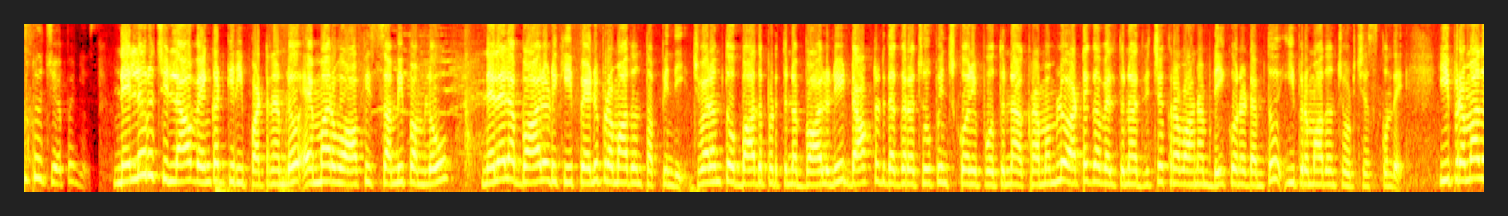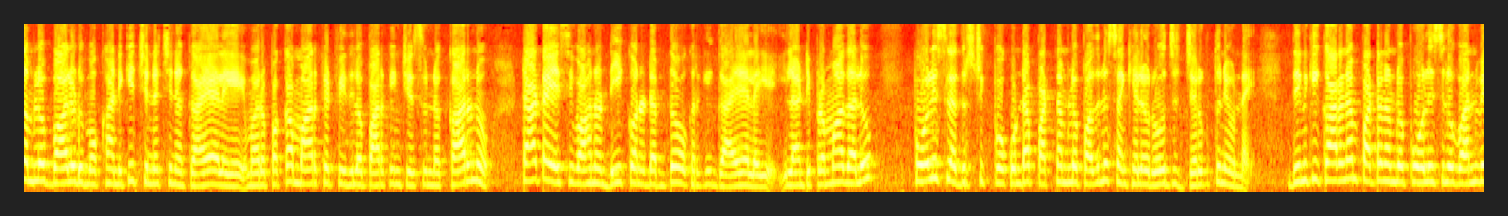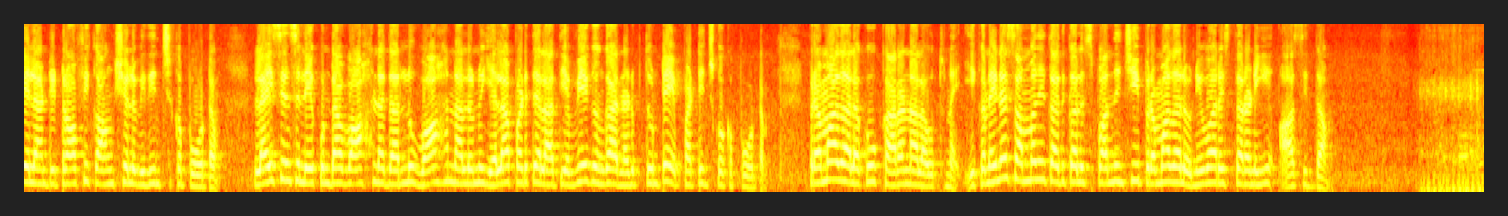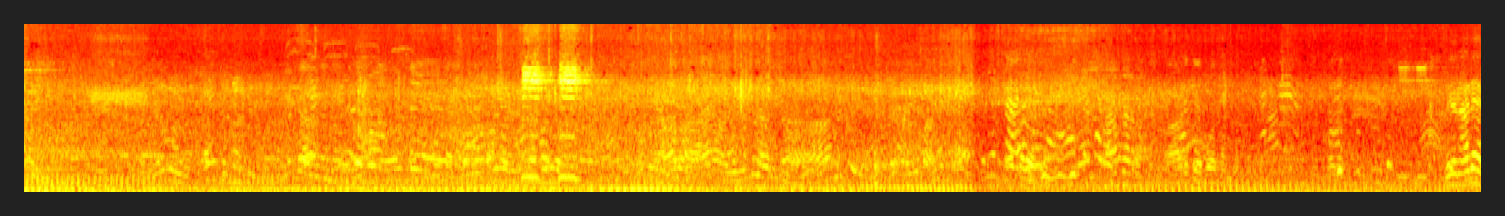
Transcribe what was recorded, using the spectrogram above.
Welcome to JP news. Nellore జిల్లా వెంకటగిరి పట్టణంలో MRO office సమీపంలో నెలల బాలుడికి పెను ప్రమాదం తప్పింది. జ్వరంతో బాధపడుతున్న బాలుని డాక్టర్ దగ్గర చూపించుకొని పోతున్న క్రమంలో అట్టగా వెళ్తున్న ద్విచక్ర వాహనం ఢీకొనడంతో ఈ ప్రమాదం చోటు చేసుకుంది. ఈ ప్రమాదంలో బాలుడు ముఖానికి చిన్న చిన్న గాయాలయ్యాయి. మరోపక్క మార్కెట్ వీధిలో పార్కింగ్ చేస్తున్న కారును టాటా ఏసీ వాహనం ఢీకొనడంతో ఒకరికి గాయాలయ్యాయి. ఇలాంటి ప్రమాదాలు పోలీసుల దృష్టికి పోకుండా పట్టణంలో పదుల సంఖ్యలో రోజు జరుగుతూనే ఉన్నాయి. దీనికి కారణం పట్టణంలో పోలీసులు వన్ వే లాంటి ట్రాఫిక్ ఆంక్షలు విధించకపోవటం. లైసెన్స్ లేకుండా వాహనదారులు వాహనాలను ఎలా పడితే అలా అతివేగంగా నడుపుతుంటే పట్టించుకోకపోవటం. ప్రమాదాలకు కారణాలవుతున్నాయి. ఇకనైనా సంబంధిత అధికారులు స్పందించి ప్రమాదాలు నివారిస్తారని ఆశిద్దాం. ஓகே போதும். நானே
